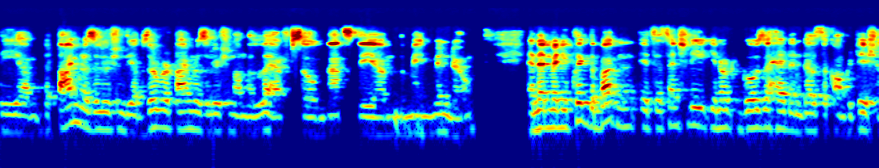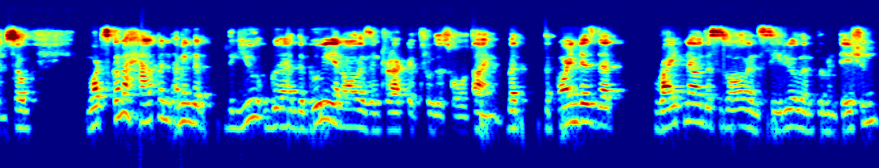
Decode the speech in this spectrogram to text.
the, um, the time resolution, the observer time resolution on the left. So that's the, um, the main window. And then when you click the button, it's essentially, you know, goes ahead and does the computation. So what's going to happen i mean the the, U, uh, the gui and all is interactive through this whole time. But the point is that right now this is all in serial implementation.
